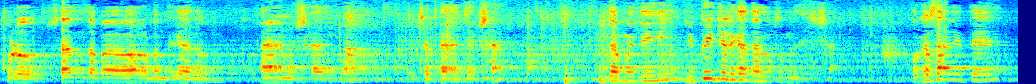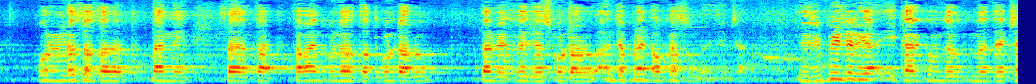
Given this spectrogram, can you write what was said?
ఇప్పుడు శాసనసభ వ్యవహారాల మంత్రి గారు ఫైనాన్స్ గారు చెప్పారు అధ్యక్ష. ఇంతకుముందు రిపీటెడ్గా జరుగుతుంది అధ్యక్ష. ఒకసారి అయితే రెండోసారి దాన్ని సమాయించుకుంటారు తత్తుకుంటారు దాన్ని రెక్టిఫై చేసుకుంటారు అని చెప్పడానికి అవకాశం ఉంది. అధ్యక్ష రిపీటెడ్గా ఈ కార్యక్రమం జరుగుతుంది అధ్యక్ష.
